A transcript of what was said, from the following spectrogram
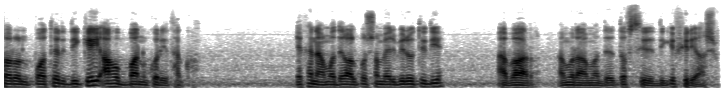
সরল পথের দিকেই আহ্বান করে থাকো। এখানে আমাদের অল্প সময়ের বিরতি দিয়ে আবার আমরা আমাদের তফসিলের দিকে ফিরে আসব।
